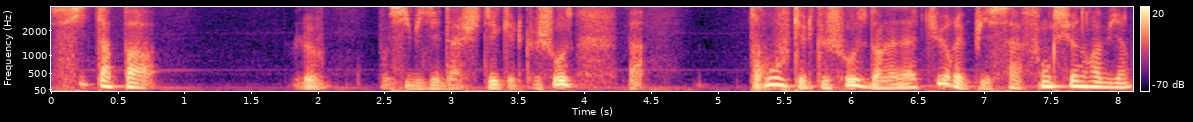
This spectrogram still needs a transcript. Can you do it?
si t'as pas la possibilité d'acheter quelque chose, bah, trouve quelque chose dans la nature et puis ça fonctionnera bien.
